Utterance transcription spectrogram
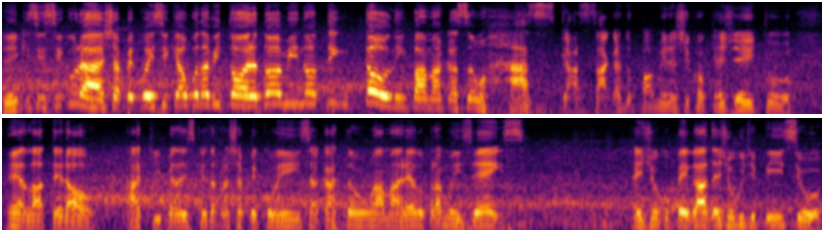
tem que se segurar, Chapecoense quer o gol da vitória, dominou, tentou limpar a marcação, rasga a zaga do Palmeiras de qualquer jeito. É lateral aqui pela esquerda para Chapecoense, cartão amarelo para Moisés. É jogo pegado, é jogo difícil.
